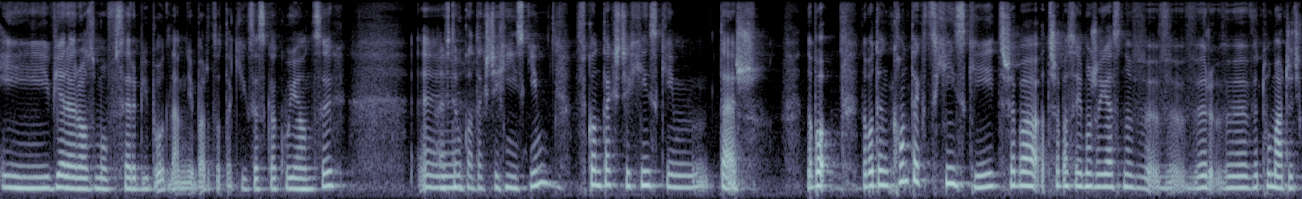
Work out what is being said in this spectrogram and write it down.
I wiele rozmów w Serbii było dla mnie bardzo takich zaskakujących. Ale w tym kontekście chińskim? w kontekście chińskim też. No bo, no bo ten kontekst chiński trzeba, trzeba sobie może jasno wy, wy, wy, wy, wytłumaczyć.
